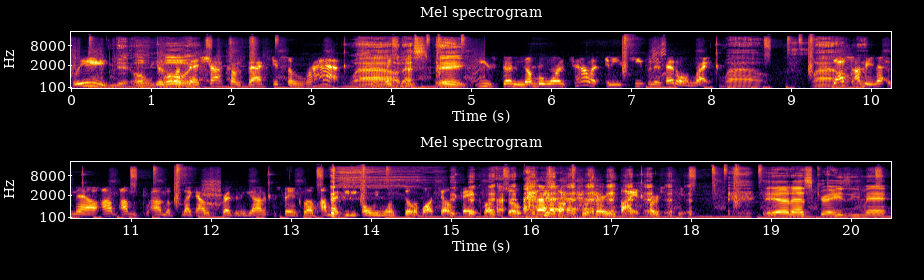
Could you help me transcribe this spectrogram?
please. Yeah, oh, because boy. once that shot comes back, it's a wrap. Wow, Like, that's big. He's the number one talent, and he's keeping his head on right. Wow. Wow. That's, I mean, that- now I'm, I'm, I'm a, like I was president of Giannis's fan club. I might be the only one still in Markelle's fan club, so you're talking to a very biased person here. Yeah, that's crazy, man.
